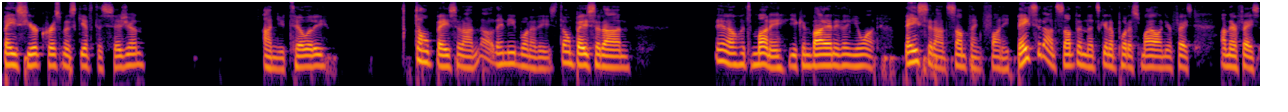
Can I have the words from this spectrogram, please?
base your Christmas gift decision on utility. Don't base it on, no, they need one of these. Don't base it on, you know, it's money. You can buy anything you want. Base it on something funny. Base it on something that's going to put a smile on your face, on their face.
